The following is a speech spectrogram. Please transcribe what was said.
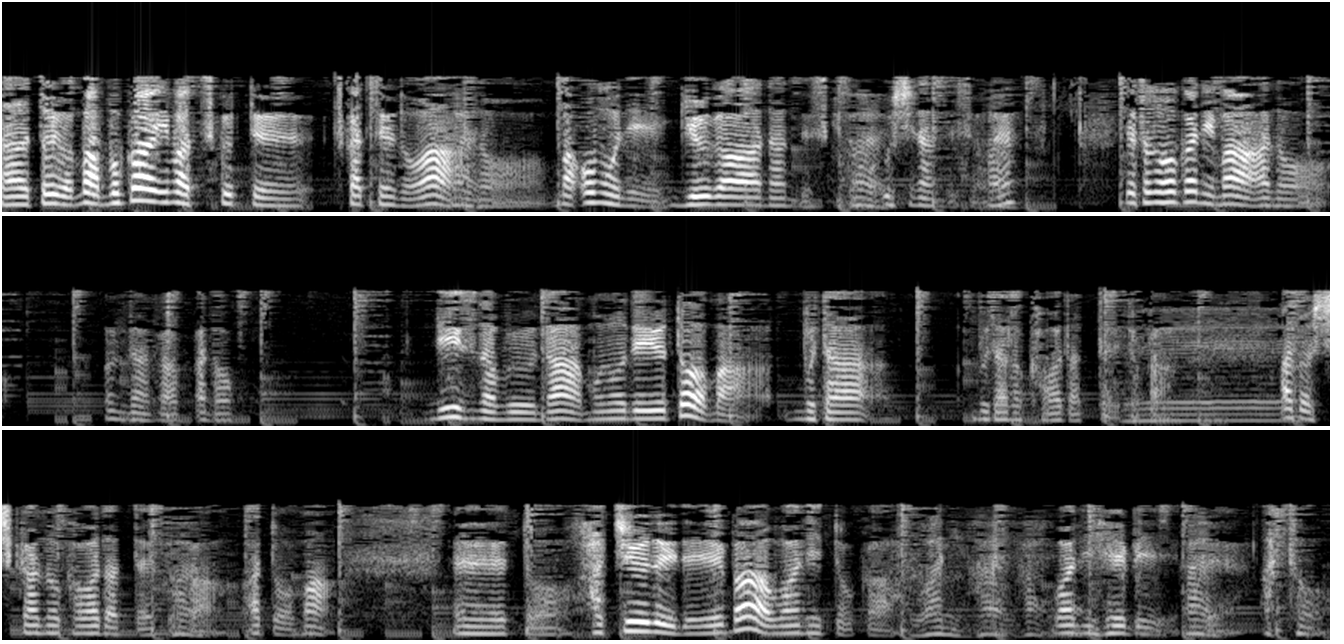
例えば、まあ僕は今作ってる、使ってるのは、はい。あの、まあ主に牛革なんですけど、はい。牛なんですよね。はい。で、その他に、まああの、なんか、あの、リーズナブルなもので言うと、まあ豚、豚の皮だったりとか、へあと鹿の皮だったりとか、はあと、まあ、えっ、と、爬虫類で言えばワニとか、ワニ、はい、はい。ワニヘビで、はいあと、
